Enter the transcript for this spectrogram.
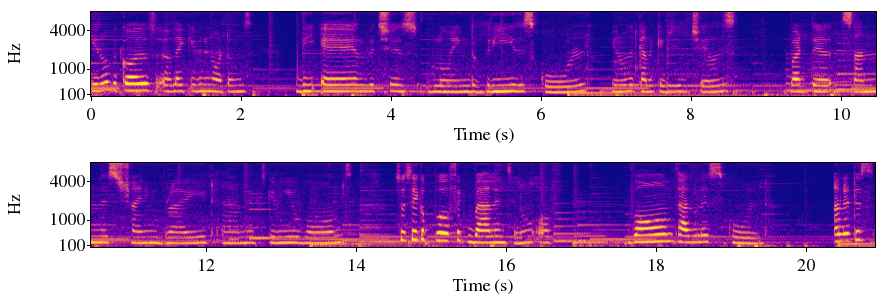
you know because uh, like even in autumns the air which is blowing the breeze is cold you know that kind of gives you chills. But the sun is shining bright and it's giving you warmth. So it's like a perfect balance you know of warmth as well as cold. And it is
